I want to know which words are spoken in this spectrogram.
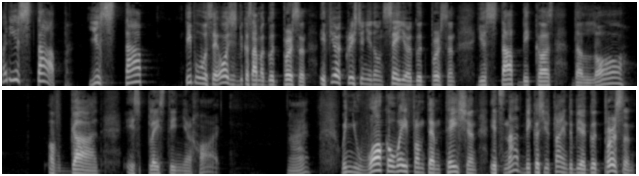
Why do you stop? You stop. People will say, oh, just because I'm a good person. If you're a Christian, you don't say you're a good person. You stop because the law of God is placed in your heart. All right? When you walk away from temptation, it's not because you're trying to be a good person.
